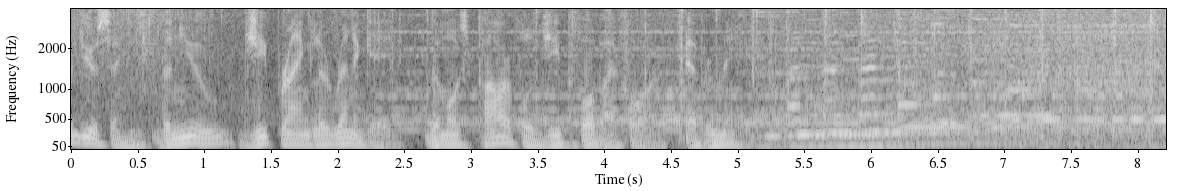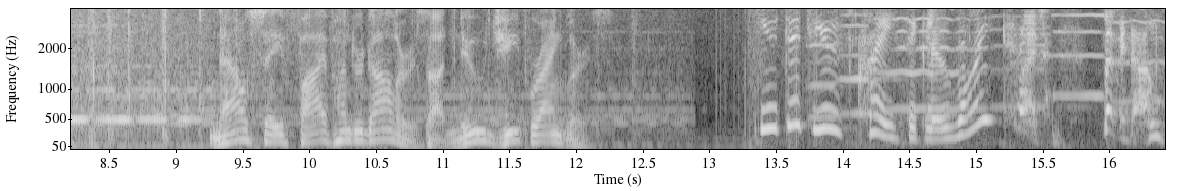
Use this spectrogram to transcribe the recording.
Introducing the new Jeep Wrangler Renegade, the most powerful Jeep 4x4 ever made. Now save $500 on new Jeep Wranglers. You did use Krazy Glue, right? Right. Let me down.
